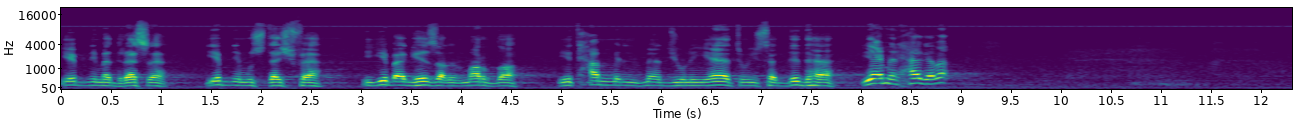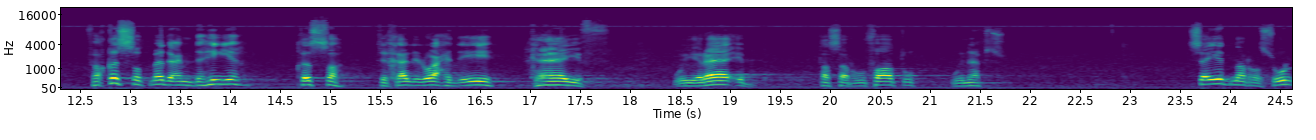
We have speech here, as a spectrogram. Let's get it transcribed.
يبني مدرسة يبني مستشفى يجيب أجهزة للمرضى يتحمل مديونيات ويسددها يعمل حاجة بقى. فقصة مدعم دهية قصة تخلي الواحد إيه؟ خايف ويراقب تصرفاته ونفسه. سيدنا الرسول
